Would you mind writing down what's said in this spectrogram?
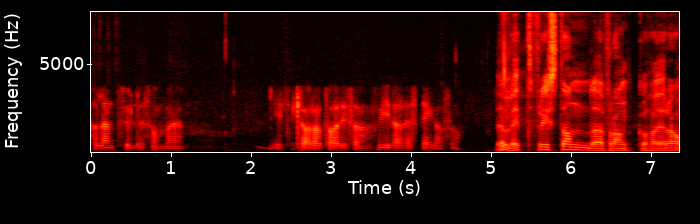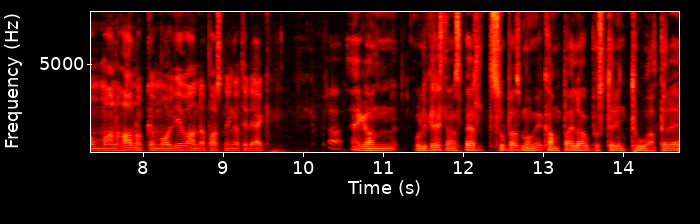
talentfulle som eh, ikke klarer å ta disse videre stegene. Så. Det er jo litt fristende, Frank, å høre om han har noen målgivende pasninger til deg. Jeg har, Ole Kristian har spilt såpass mange kamper i lag på Stryn 2 at det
